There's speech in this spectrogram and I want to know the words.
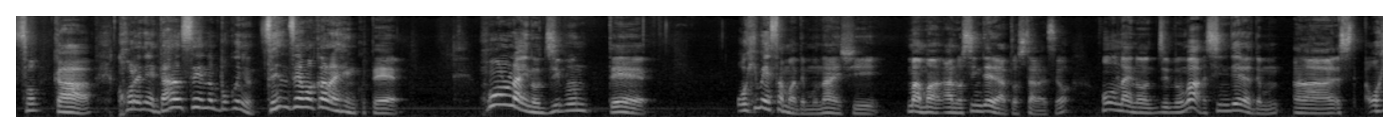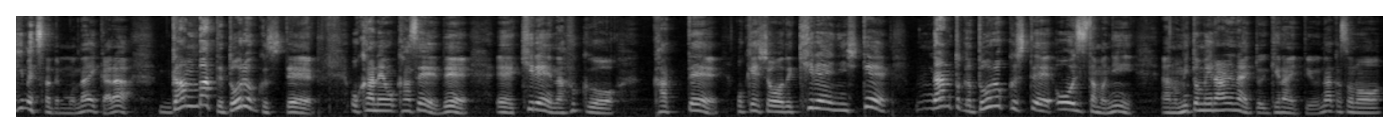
そっか。これね、男性の僕には全然わからへんくて、本来の自分って、お姫様でもないし、まあまあ、あの、シンデレラとしたらですよ。本来の自分はシンデレラでも、あお姫様でもないから、頑張って努力してお金を稼いで、えー、綺麗な服を買って、お化粧で綺麗にして、なんとか努力して王子様にあの認められないといけないっていう、なんかその、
